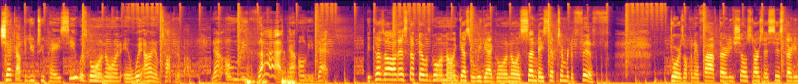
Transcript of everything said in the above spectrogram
check out the YouTube page, see what's going on and what I am talking about. Not only that, not only that, because all that stuff that was going on, guess what we got going on? Sunday, September the 5th. Doors open at 5:30. Show starts at 6:30.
